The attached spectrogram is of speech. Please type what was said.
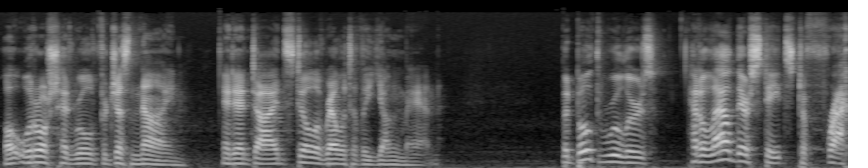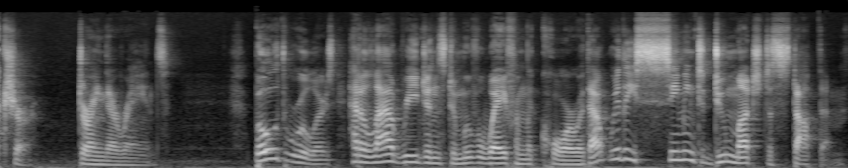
while Uroš had ruled for just nine, and had died still a relatively young man. But both rulers had allowed their states to fracture during their reigns. Both rulers had allowed regions to move away from the core without really seeming to do much to stop them.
